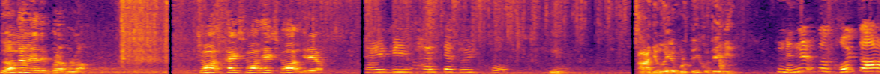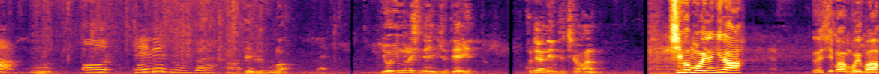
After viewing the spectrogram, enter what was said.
너한테는 애들 뭐라 불러? 정환, 하이 정환, 헤이 정환 이래요? 델비 살 때도 있고. 응? 아, 영어 이름 부를 때 있고 데이빗. 맨날 그 거의 다 응? 어, 델비에서 불러요. 아, 데이빗을 불러? 네. 요 잉글리시 네임이죠, 데이빗. 코리안 네임이죠, 재환. 10번 보이는 기라. 그래, 10번 한번 보여봐.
